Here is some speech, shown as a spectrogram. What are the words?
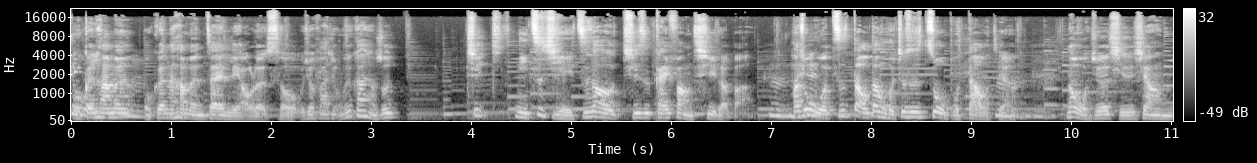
我跟他们，我跟他们在聊的时候，我就发现，我就刚想说，其实你自己也知道，其实该放弃了吧？嗯，他说我知道，但我就是做不到这样。那我觉得，其实像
